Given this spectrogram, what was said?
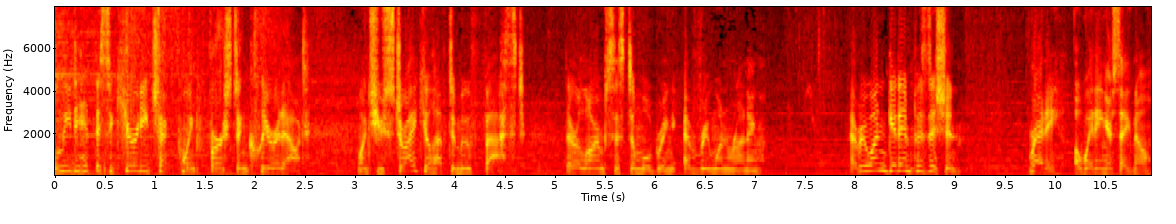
We'll need to hit the security checkpoint first and clear it out. Once you strike, you'll have to move fast. Their alarm system will bring everyone running. Everyone, get in position. Ready. Awaiting your signal.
